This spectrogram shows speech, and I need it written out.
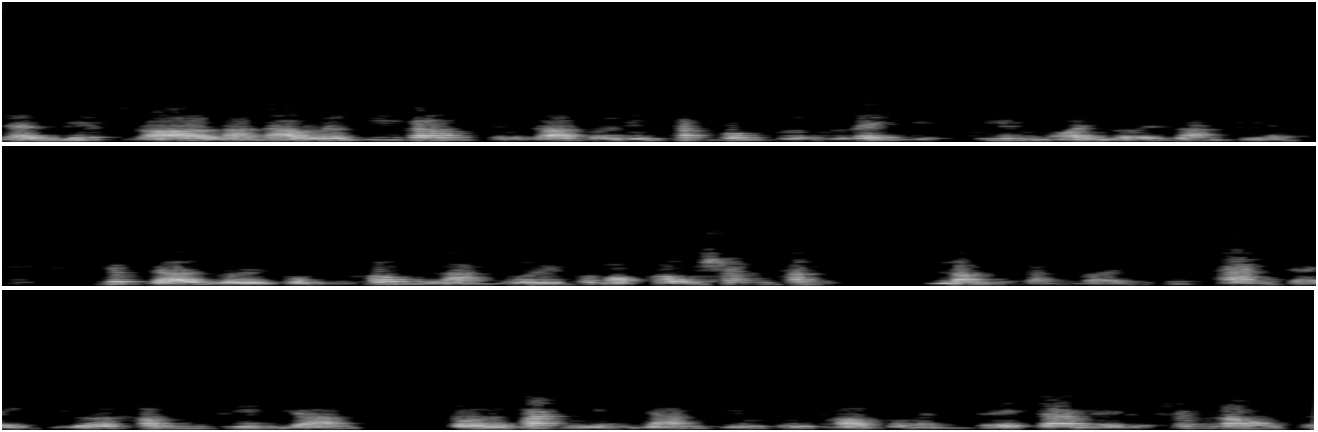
nên biết rõ là đạo lớn quý đâu từ đó tôi đi khắp bốn phương lấy việc khuyên mọi người làm thiện, giúp đỡ người cùng khốn, làm vui có một không sanh thân, lâm cận bệnh thuốc thang chạy, chữa không thiên giảm. Tôi phát nguyện giảm thiểu tuổi thọ của mình để cha mẹ được sống lâu. Từ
